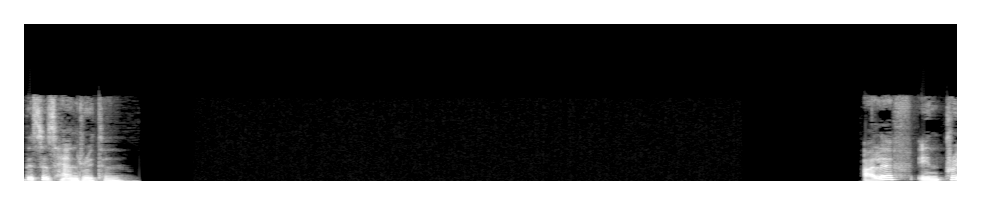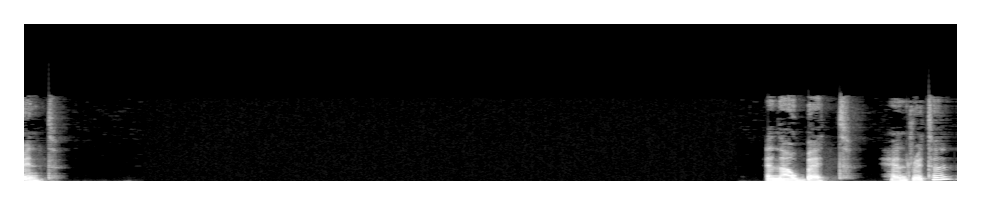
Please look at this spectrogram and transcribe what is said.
This is handwritten. Aleph in print. And now bet, handwritten.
